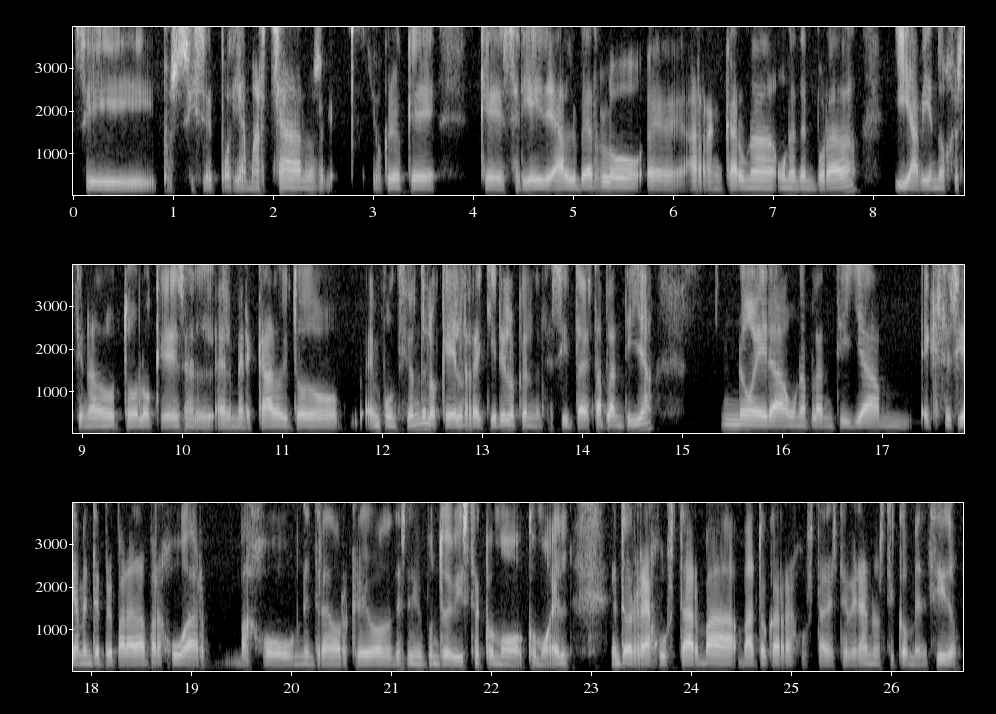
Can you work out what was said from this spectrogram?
si, pues, si se podía marchar, no sé qué. Yo creo que que sería ideal verlo arrancar una, una, temporada y habiendo gestionado todo lo que es el, mercado y todo en función de lo que él requiere y lo que él necesita. Esta plantilla no era una plantilla excesivamente preparada para jugar bajo un entrenador, creo, desde mi punto de vista, como, como él. Entonces, reajustar va, va a tocar reajustar este verano, estoy convencido.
